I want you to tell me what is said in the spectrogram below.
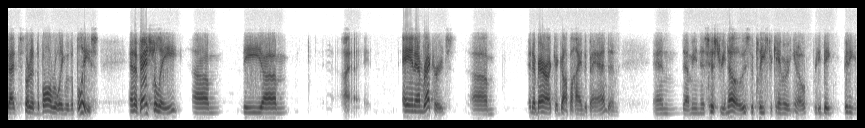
that started the ball rolling with the police. And eventually, um, the um, A&M Records um, in America got behind the band, and and I mean, as history knows, the police became a you know pretty big, pretty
